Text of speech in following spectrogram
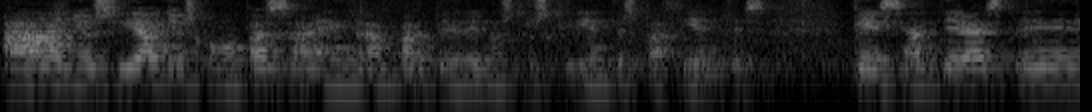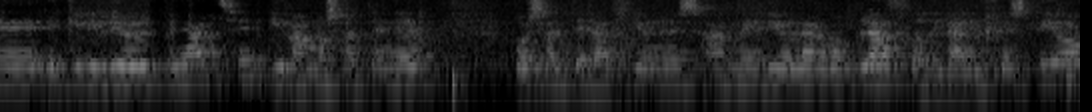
a años y años, como pasa en gran parte de nuestros clientes pacientes? Que se altera este equilibrio del pH y vamos a tener pues, alteraciones a medio largo plazo de la digestión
